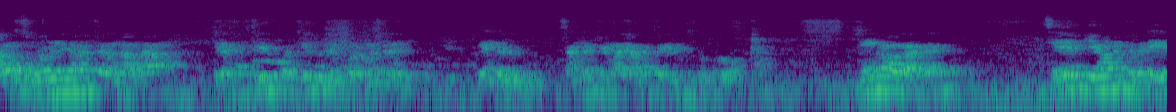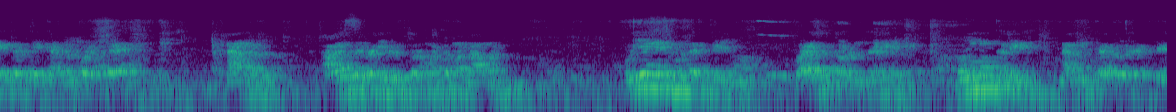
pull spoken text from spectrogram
அரசு உடனடியாக திறந்தால்தான் இதற்கு தீர்ப்பு தீர்வு ஏற்படும் என்று எங்கள் சங்கத்தின் வாயாக தெரிவித்துக் கொள்கிறோம் மூன்றாவதாக செயற்கையான இந்த விலையேற்றத்தை கட்டுப்படுத்த நாங்கள் அரசு வலியுறுத்துவது மட்டுமல்லாமல் உயர்நீதிமன்றத்தில் வழக்கு தொடர்ந்து பொதுமக்களின் நலன் கருவதற்கு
